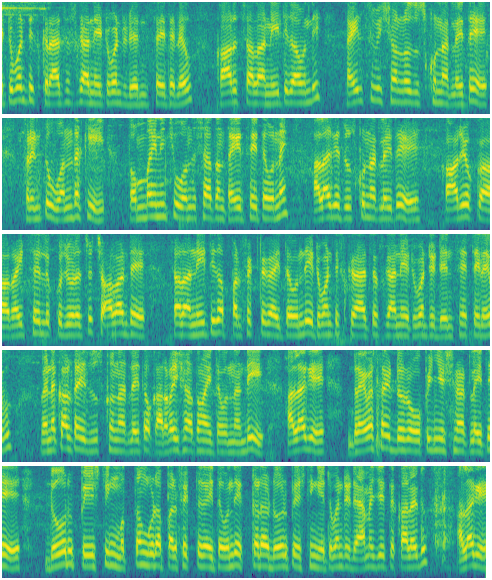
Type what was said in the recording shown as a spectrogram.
ఎటువంటి స్క్రాచెస్ కానీ ఎటువంటి డెంట్స్ అయితే లేవు. కారు చాలా నీట్గా ఉంది. టైర్స్ విషయంలో చూసుకున్నట్లయితే ఫ్రంట్ వందకి తొంభై నుంచి వంద శాతం టైర్స్ అయితే ఉన్నాయి. అలాగే చూసుకున్నట్లయితే కారు యొక్క రైట్ సైడ్ లుక్ చూడొచ్చు. చాలా అంటే చాలా నీట్గా పర్ఫెక్ట్గా అయితే ఉంది. ఎటువంటి స్క్రాచెస్ కానీ ఎటువంటి డెన్స్ అయితే లేవు. వెనకాల టైర్ చూసుకున్నట్లయితే ఒక అరవై శాతం అయితే ఉందండి. అలాగే డ్రైవర్ సైడ్ డోర్ ఓపెన్ చేసినట్లయితే డోర్ పేస్టింగ్ మొత్తం కూడా పర్ఫెక్ట్గా అయితే ఉంది. ఎక్కడ డోర్ పేస్టింగ్ ఎటువంటి డ్యామేజ్ అయితే కాలేదు. లేదు అలాగే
